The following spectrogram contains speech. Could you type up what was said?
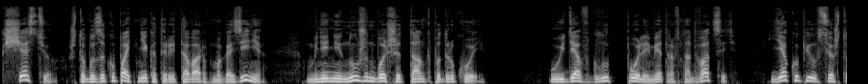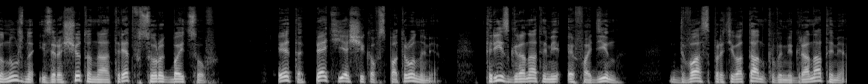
К счастью, чтобы закупать некоторый товар в магазине, мне не нужен больше танк под рукой. Уйдя вглубь поля метров на 20, я купил все, что нужно из расчета на отряд в 40 бойцов. Это 5 ящиков с патронами, 3 с гранатами F1, 2 с противотанковыми гранатами,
